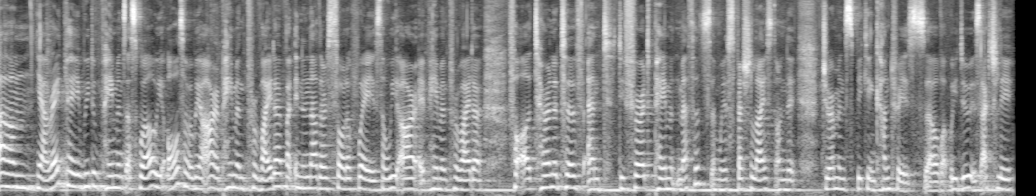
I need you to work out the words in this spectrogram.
Um, yeah, RatePay, we do payments as well. We also we are a payment provider, but in another sort of way. So we are a payment provider for alternative and deferred payment methods, and we're specialized on the German-speaking countries. So what we do is actually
